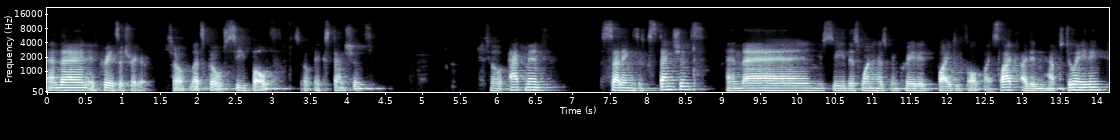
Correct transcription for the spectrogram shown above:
and then it creates a trigger. So let's go see both. So extensions. So admin, settings, extensions, and then you see this one has been created by default by Slack. I didn't have to do anything.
